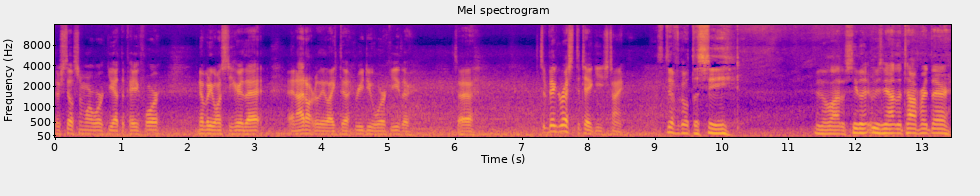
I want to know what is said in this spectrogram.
there's still some more work you have to pay for nobody wants to hear that and I don't really like to redo work either. It's a, it's a big risk to take each time. It's difficult to see. There's a lot of sealant oozing out the top right there.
